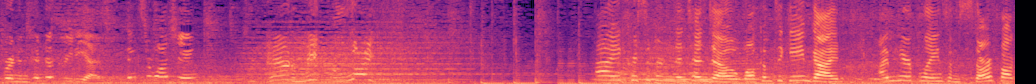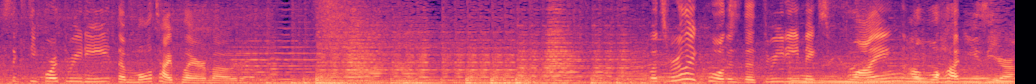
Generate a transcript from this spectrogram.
for Nintendo 3DS. Thanks for watching. Prepare to meet the light! Hi, Krysta from Nintendo. Welcome to Game Guide. I'm here playing some Star Fox 64 3D, the multiplayer mode. What's really cool is the 3D makes flying a lot easier.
